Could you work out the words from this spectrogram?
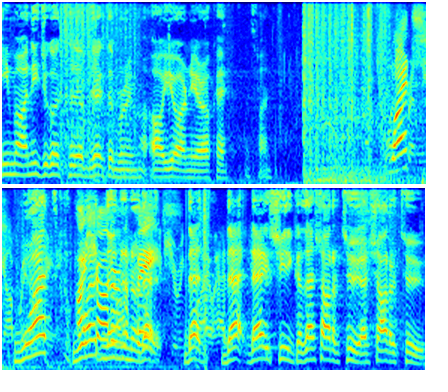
Emo, I need you to go to the objective room. Oh, you are near. Okay, that's fine. What? Friendly What? I What? shot her no, in no, the no. That, face. That, that, that is cheating because I shot her too. I shot her too.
